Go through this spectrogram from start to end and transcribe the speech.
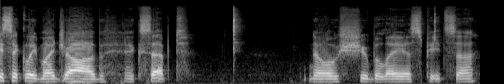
Basically my job, except no Shubaleus pizza.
